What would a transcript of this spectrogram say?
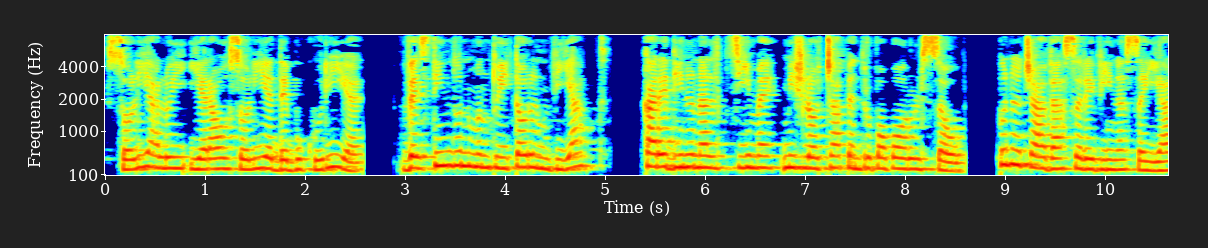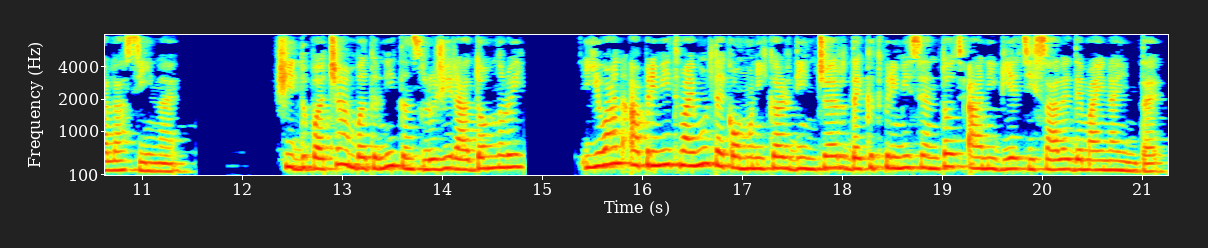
Solia lui era o solie de bucurie, vestind un mântuitor înviat, care din înălțime mijlocea pentru poporul său, până ce avea să revină să ia la sine. Și după ce a îmbătrânit în slujirea Domnului, Ioan a primit mai multe comunicări din cer decât primise în toți anii vieții sale de mai înainte.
